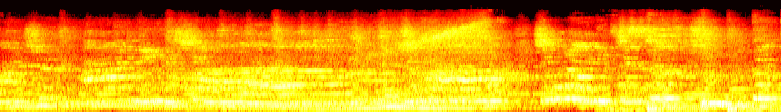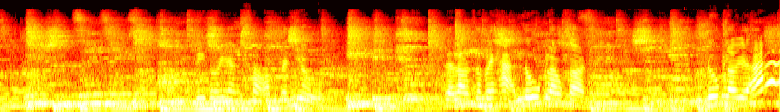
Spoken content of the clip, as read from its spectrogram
กพี่เขายังซ้อมกันอยู่ เดี๋ยวเราจะไปหาลูกเราก่อน ลูกเราอยู่อะ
